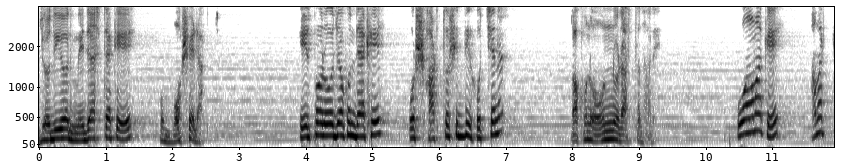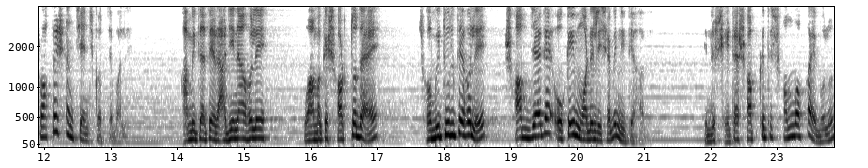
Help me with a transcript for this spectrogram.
যদি ওর মেজাজটাকে ও বসে রাখত। এরপর ও যখন দেখে ওর স্বার্থসিদ্ধি হচ্ছে না? তখন অন্য রাস্তা ধরে। ও আমাকে আমার প্রফেশন চেঞ্জ করতে বলে। আমি তাতে রাজি না হলে ও আমাকে শর্ত দেয় ছবি তুলতে হলে সব জায়গায় ওকেই মডেল হিসাবে নিতে হবে। কিন্তু সেটা সব ক্ষেত্রে সম্ভব হয় বলুন?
